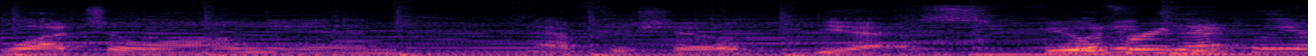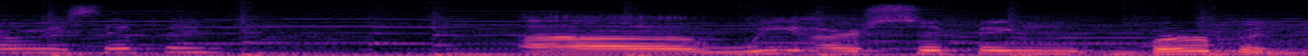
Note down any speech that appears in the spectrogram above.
watch along and after show. Yes. Feel what free exactly are we sipping? Uh, we are sipping bourbon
